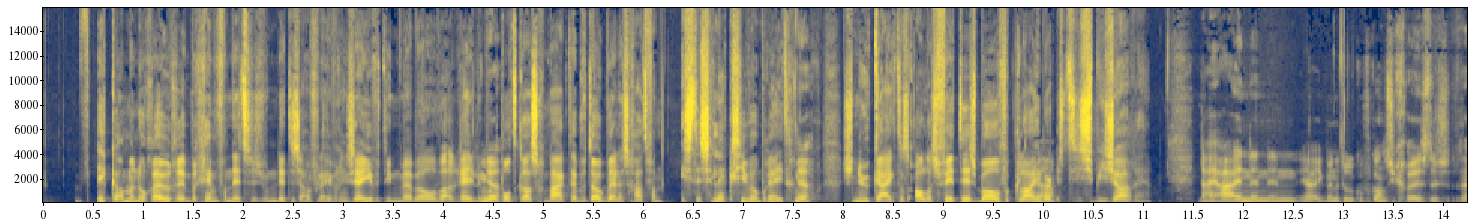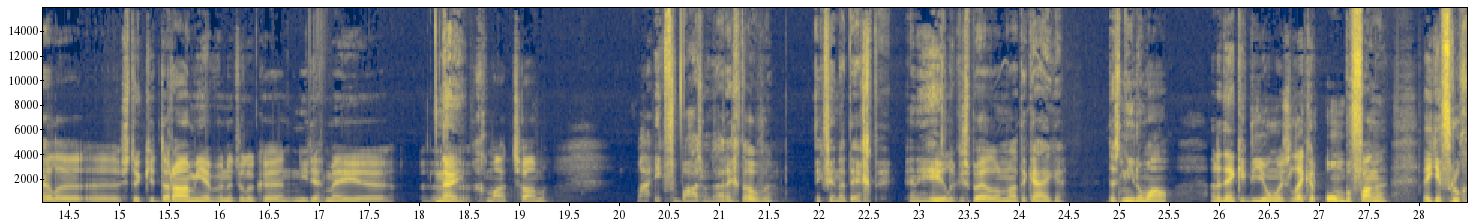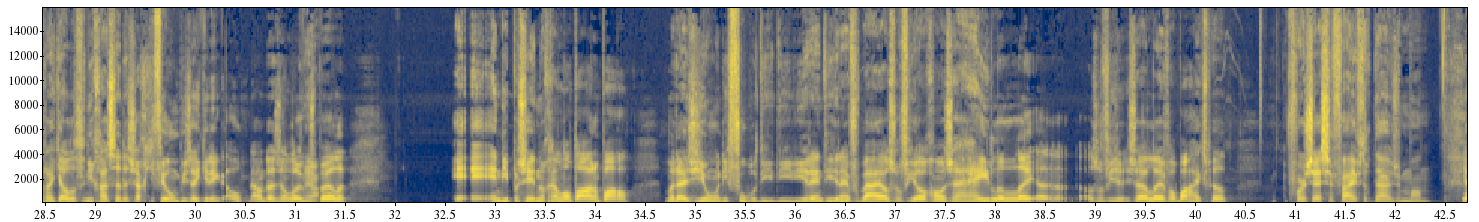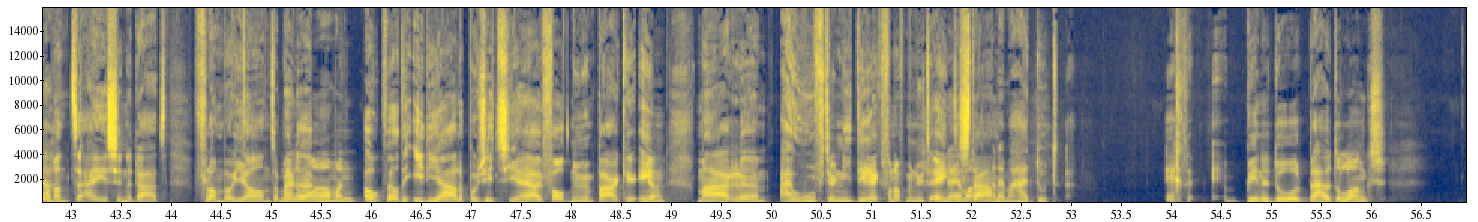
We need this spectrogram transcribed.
ik kan me nog heugen, in het begin van dit seizoen, dit is aflevering 17, we hebben al wel redelijk Ja. wat podcasts gemaakt, hebben we het ook wel eens gehad van, is de selectie wel breed genoeg? Als je nu kijkt als alles fit is, behalve Kleiber, Ja. is het is bizar hè? Nou ja, en, en, en ja, ik ben natuurlijk op vakantie geweest. Dus het hele eh, stukje Darami hebben we natuurlijk eh, niet echt mee Nee. eh, gemaakt samen. Maar ik verbaas me daar echt over. Ik vind het echt een heerlijke speler om naar te kijken. Dat is niet normaal. Dan denk ik, die jongen is lekker onbevangen. Weet je, vroeger had je altijd van die gasten, dan zag je filmpjes dat je denkt, oh, nou, dat is een leuke Ja. speler. En die passeert nog geen lantaarnpaal. Maar deze jongen, die, voetbal, die, die, die rent iedereen voorbij alsof hij al gewoon zijn hele le- eh, alsof hij zijn leven al bij speelt. Voor 56.000 man. Ja. Want hij is inderdaad flamboyant. Maar de- ook wel de ideale positie. Hè? Hij valt nu een paar keer in, Ja. maar ehm, hij hoeft er niet direct vanaf minuut 1 nee, te maar, staan. Nee, maar hij doet echt binnendoor, buitenlangs.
